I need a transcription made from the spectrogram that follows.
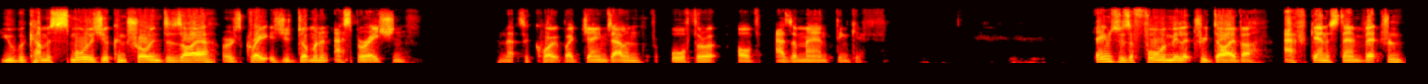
You will become as small as your controlling desire or as great as your dominant aspiration. And that's a quote by James Allen, author of As a Man Thinketh. James was a former military diver, Afghanistan veteran,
